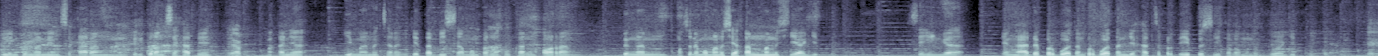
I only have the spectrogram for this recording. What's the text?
lingkungan yang sekarang mungkin kurang sehat ya yap makanya gimana caranya kita bisa memperlakukan orang dengan maksudnya memanusiakan manusia gitu sehingga yang nggak ada perbuatan-perbuatan jahat seperti itu sih kalau menurut gue gitu Oke.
